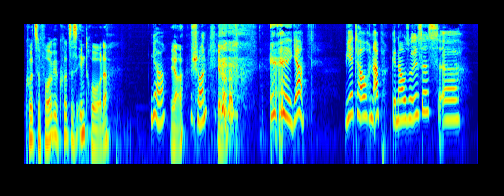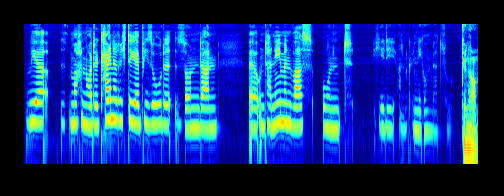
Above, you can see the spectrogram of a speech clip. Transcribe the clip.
Kurze Folge, kurzes Intro, oder? Ja, Ja, schon. genau. ja, wir tauchen ab. Genau so ist es. Äh, wir machen heute keine richtige Episode, sondern äh, unternehmen was und hier die Ankündigung dazu. genau.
